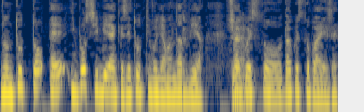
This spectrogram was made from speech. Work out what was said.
non tutto è impossibile anche se tutti vogliamo andare via da, Certo. questo, da questo paese.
